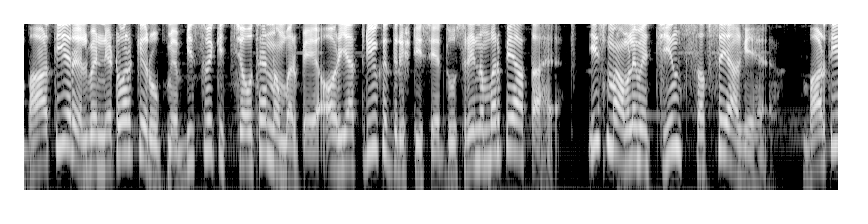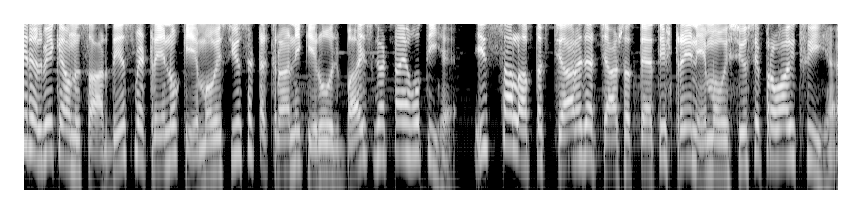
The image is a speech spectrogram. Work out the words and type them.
भारतीय रेलवे नेटवर्क के रूप में विश्व के चौथे नंबर पे और यात्रियों की दृष्टि से दूसरे नंबर पे आता है। इस मामले में चीन सबसे आगे है। भारतीय रेलवे के अनुसार देश में ट्रेनों के मवेशियों से टकराने की रोज 22 घटनाएँ होती है। इस साल अब तक 4,433 ट्रेनें मवेशियों से प्रभावित हुई है।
